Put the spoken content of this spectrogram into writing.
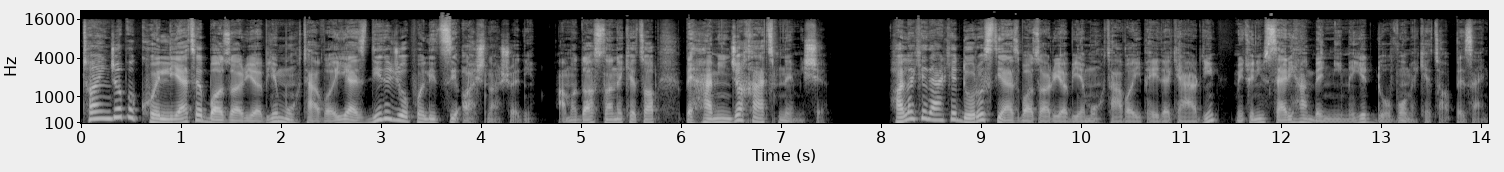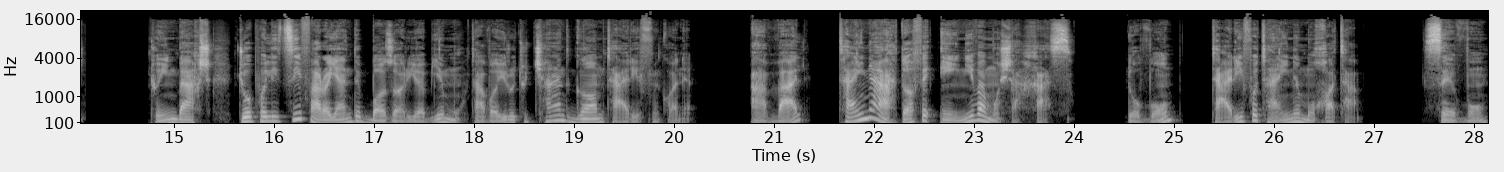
تا اینجا با کلیت بازاریابی محتوایی از دید جوپولیتسی آشنا شدیم. اما داستان کتاب به همینجا ختم نمیشه. حالا که درک درستی از بازاریابی محتوایی پیدا کردیم می‌تونیم سری هم به نیمه دوم کتاب بزنیم. تو این بخش جوپولیتسی فرایند بازاریابی محتوایی رو تو چند گام تعریف می‌کنه. اول تعیین اهداف عینی و مشخص. دوم تعریف و تعیین مخاطب. سوم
